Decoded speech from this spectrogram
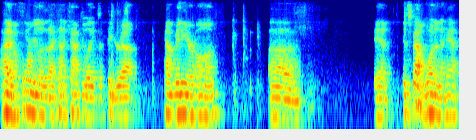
I have a formula that I kind of calculate to figure out how many are on. Uh, and it's about one and a half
